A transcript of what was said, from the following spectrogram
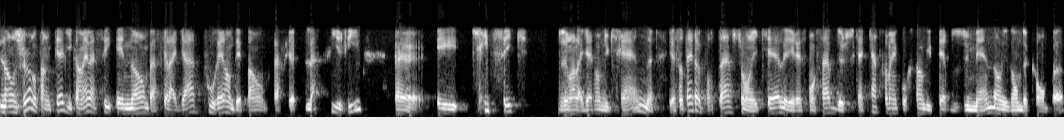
l'enjeu en tant que tel est quand même assez énorme parce que la guerre pourrait en dépendre. Parce que la Syrie euh, est critique durant la guerre en Ukraine. Il y a certains reportages selon lesquels elle est responsable de jusqu'à 80% des pertes humaines dans les zones de combat.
